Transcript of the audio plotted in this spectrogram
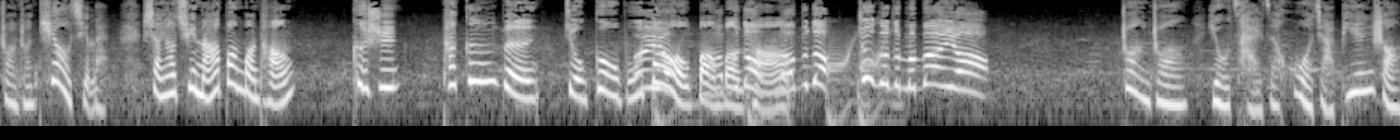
壮壮跳起来，想要去拿棒棒糖，可是他根本就够不到棒棒糖，拿不到，这可怎么办呀？壮壮又踩在货架边上，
